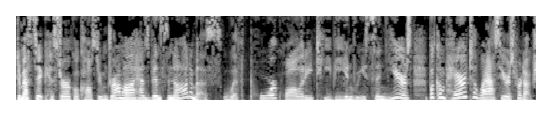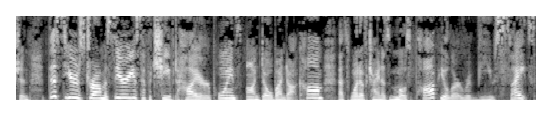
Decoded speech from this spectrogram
Domestic historical costume drama has been synonymous with poor quality TV in recent years, but compared to last year's production, this year's drama series have achieved higher points on Douban.com. That's one of China's most popular review sites.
